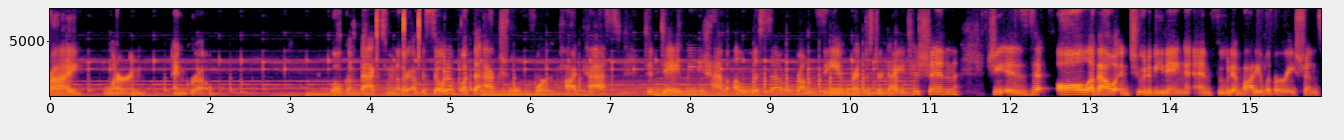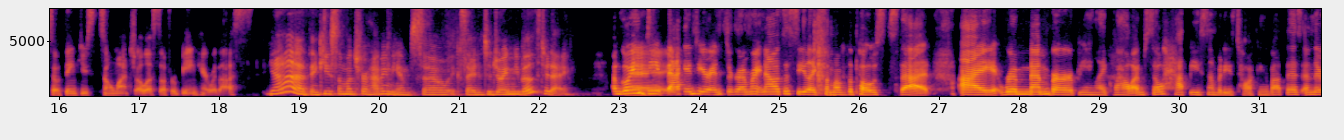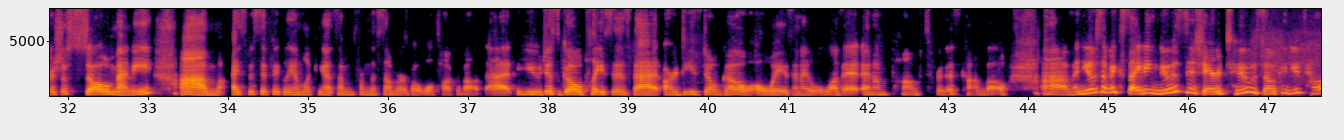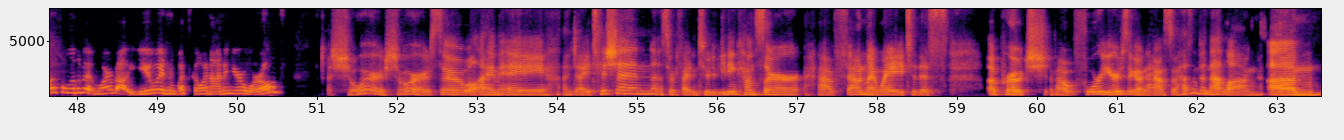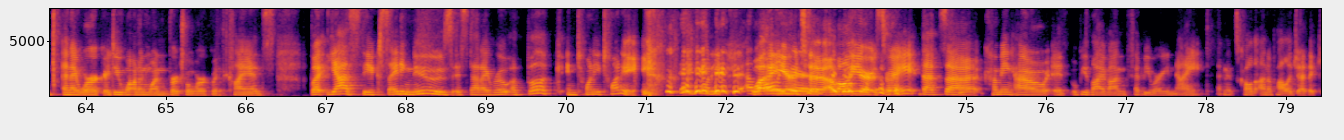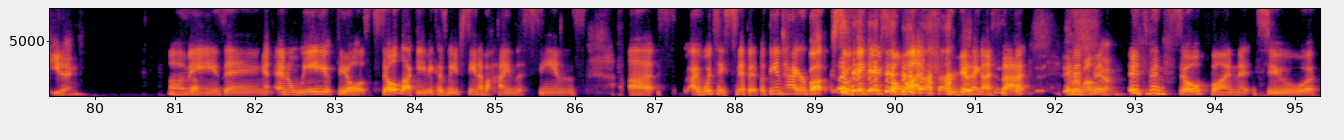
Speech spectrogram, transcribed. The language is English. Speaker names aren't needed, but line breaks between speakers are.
cry, learn, and grow. Welcome back to another episode of What the Actual Fork podcast. Today we have Alissa Rumsey, registered dietitian. She is all about intuitive eating and food and body liberation. So thank you so much, Alissa, for being here with us.
Yeah, thank you so much for having me. I'm so excited to join you both today.
I'm going deep back into your Instagram right now to see like some of the posts that I remember being like, wow, I'm so happy somebody's talking about this. And there's just so many. Um, I specifically am looking at some from the summer, but we'll talk about that. You just go places that RDs don't go always. And I love it. And I'm pumped for this combo. Um, and you have some exciting news to share too. So can you tell us a little bit more about you and what's going on in your world?
Sure, sure. So, well, I'm a, a dietitian, a certified intuitive eating counselor, have found my way to this approach about four years ago now. So it hasn't been that long. Um, and I work, I do one on one virtual work with clients. But yes, the exciting news is that I wrote a book in 2020. what, a, what a year to of all years, right? That's uh, coming out. It will be live on February 9th, and it's called Unapologetic Eating.
Amazing. And we feel so lucky because we've seen a behind the scenes, uh, I would say snippet, but the entire book. So thank you so much for giving us that.
And
You're
it's
welcome. Been, it's been so fun to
